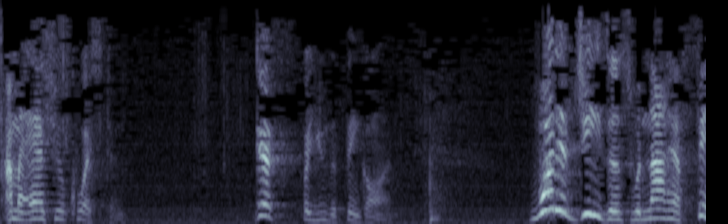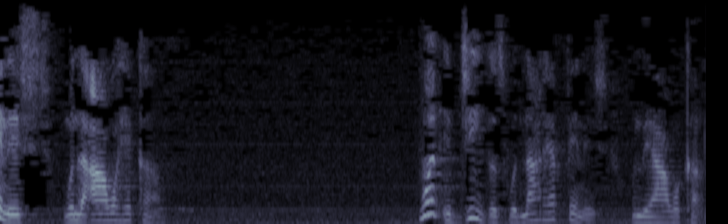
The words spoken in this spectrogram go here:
I'm going to ask you a question. Just for you to think on. What if Jesus would not have finished when the hour had come? What if Jesus would not have finished when the hour come?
